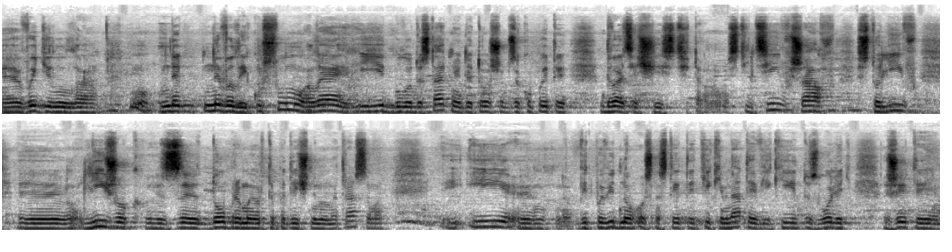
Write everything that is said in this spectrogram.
е, виділила ну, невелику суму, але її було достатньо для того, щоб закупити 26 там, стільців, шаф, столів, е, ліжок з добрими ортопедичними матрасами і- е, відповідно оснастити ті кімнати, в які дозволять жити е,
